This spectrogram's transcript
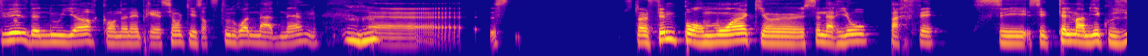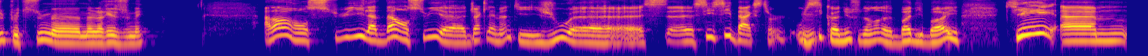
ville de New York qu'on a l'impression qui est sortie tout droit de Mad Men. Mm-hmm. c'est un film pour moi qui a un scénario parfait. C'est tellement bien cousu. Peux-tu me, le résumer? Alors, on suit, là-dedans, on suit euh, Jack Lemmon qui joue C.C. Euh, Baxter, aussi mhm. connu sous le nom de Buddy Boy, qui est euh,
